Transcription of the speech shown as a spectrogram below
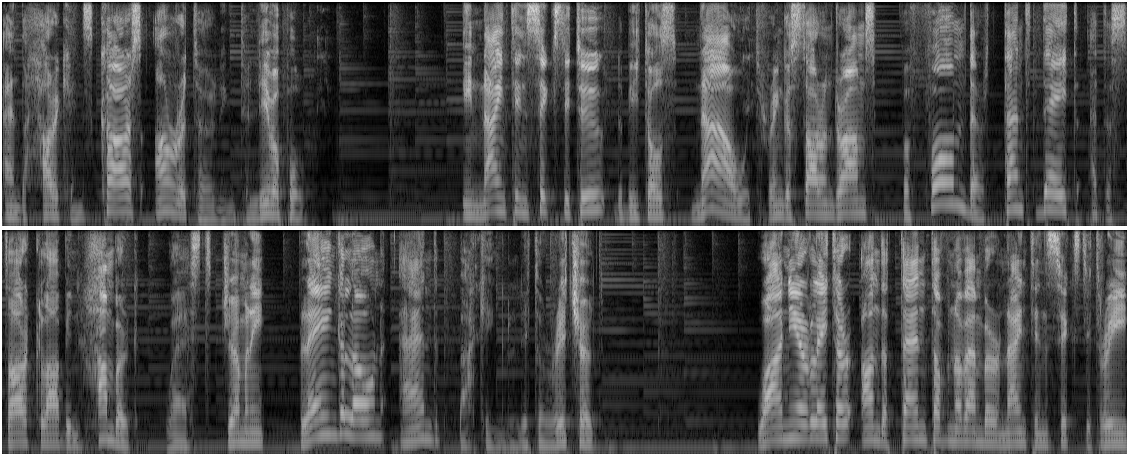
and the Hurricanes cars on returning to Liverpool. In 1962, the Beatles, now with Ringo Starr on drums, performed their 10th date at the Star Club in Hamburg, West Germany, playing alone and backing Little Richard. One year later, on the 10th of November 1963,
